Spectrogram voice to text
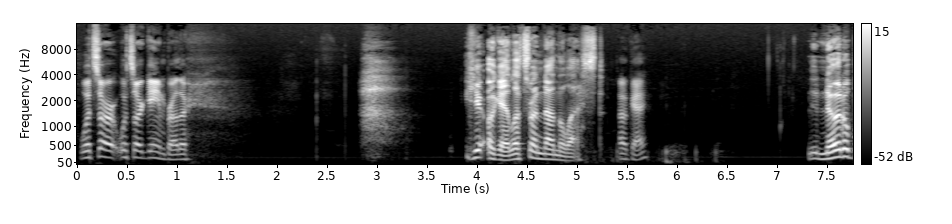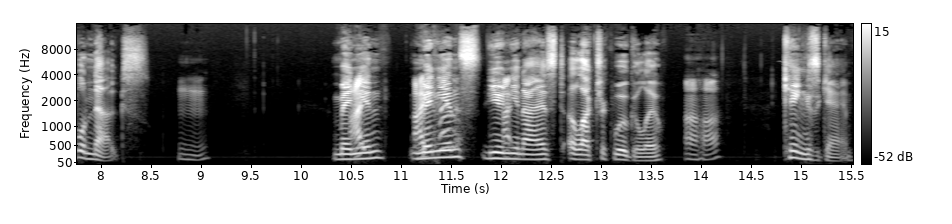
What's our What's our game, brother? Here, okay, let's run down the list. Okay. Notable nugs. hmm Minion, I Minions, unionized, Electric Woogaloo, Uh huh. King's Game.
